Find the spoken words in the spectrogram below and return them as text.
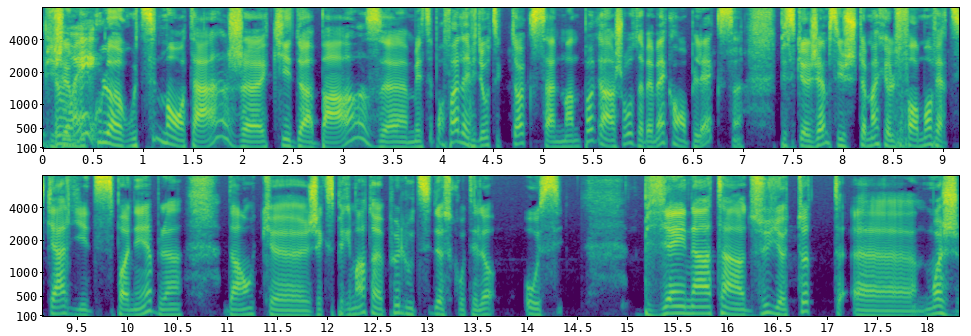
puis j'aime beaucoup leur outil de montage euh, qui est de base. Euh, mais tu sais, pour faire de la vidéo TikTok, ça ne demande pas grand-chose de bien, complexe. Puis ce que j'aime, c'est justement que le format vertical il est disponible. Hein. Donc, j'expérimente un peu l'outil de ce côté-là aussi. Bien entendu, il y a tout. moi, je,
